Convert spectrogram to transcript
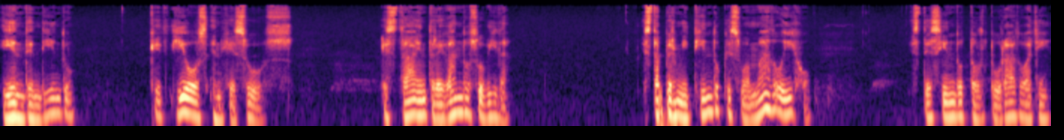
y entendiendo que Dios en Jesús está entregando su vida, está permitiendo que su amado Hijo esté siendo torturado allí,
